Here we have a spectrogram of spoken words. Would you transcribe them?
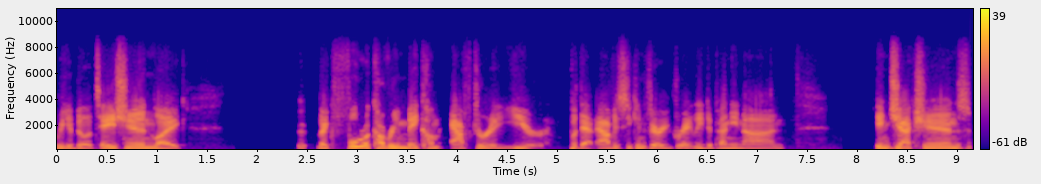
rehabilitation, like like full recovery may come after a year, but that obviously can vary greatly depending on injections,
